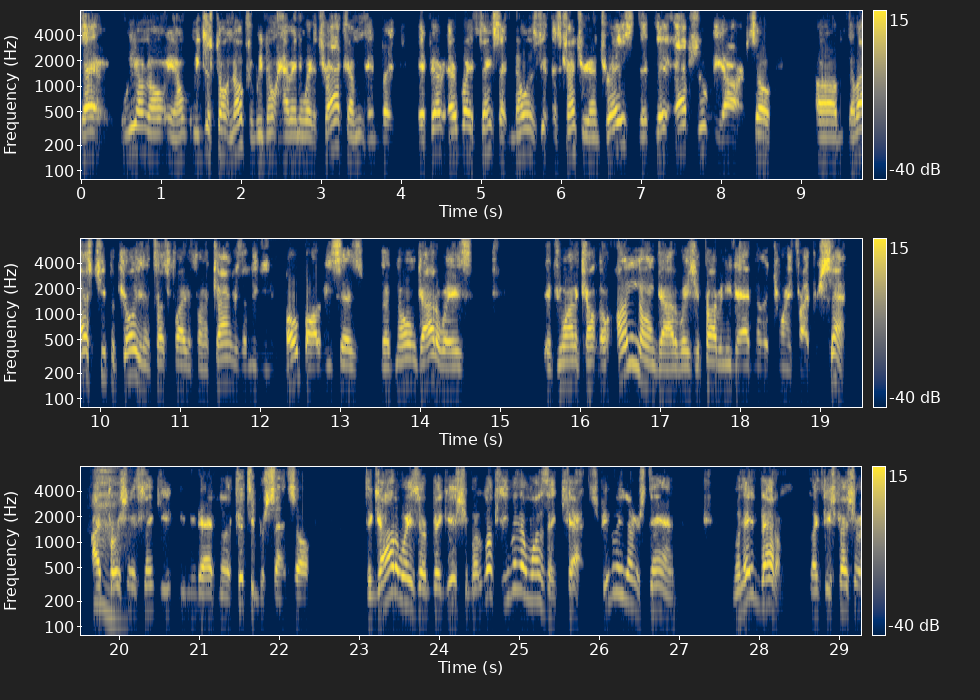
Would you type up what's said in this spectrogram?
that we don't know. You know, we just don't know because we don't have any way to track them. And, but if everybody thinks that no one's getting this country untraced, that they absolutely are. So um, the last chief petroleum that testified in front of Congress, I think he lowballed him. He says the known gotaways. If you want to count the unknown gotaways, you probably need to add another 25%. I hmm. personally think you, you need to add another 50%. So the gotaways are a big issue, but look, even the ones they catch, people need to understand when they vet them, like these special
